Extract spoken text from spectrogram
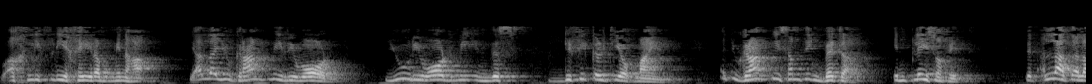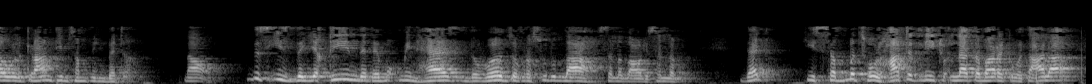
wa akhlif li khayram minha. Ya Allah, you grant me reward. You reward me in this difficulty of mine. And you grant me something better in place of it. Then Allah Ta'ala will grant him something better. Now, this is the yaqeen that a mu'min has in the words of Rasulullah sallallahu alaihi wasallam. That he submits wholeheartedly to Allah wa ta'ala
